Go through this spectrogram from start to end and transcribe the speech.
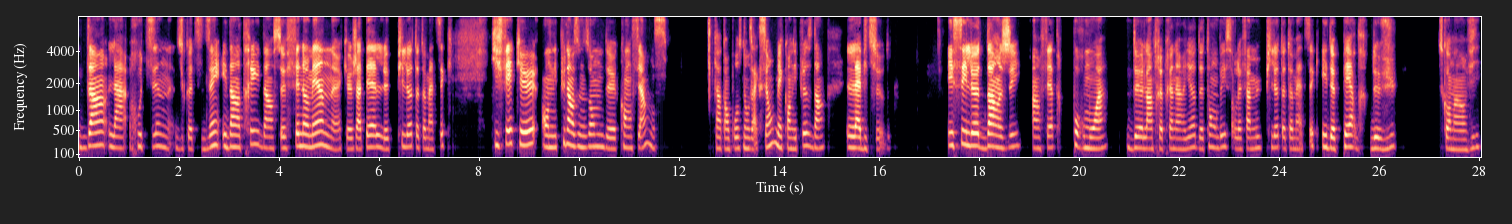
dans la routine du quotidien et d'entrer dans ce phénomène que j'appelle le pilote automatique qui fait qu'on n'est plus dans une zone de conscience quand on pose nos actions, mais qu'on est plus dans l'habitude. Et c'est le danger, en fait, pour moi, de l'entrepreneuriat, de tomber sur le fameux pilote automatique et de perdre de vue ce qu'on a envie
